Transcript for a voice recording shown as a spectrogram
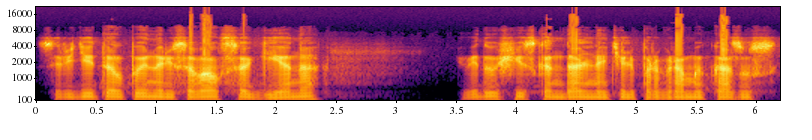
Среди толпы нарисовался Гена, ведущий скандальной телепрограммы «Казус».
